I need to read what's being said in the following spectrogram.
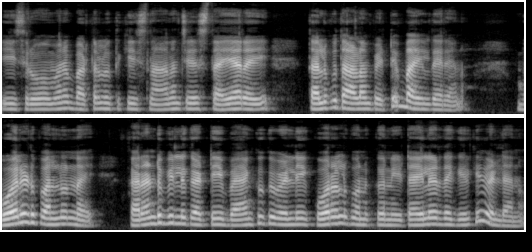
ఈ శ్రోమని బట్టలు ఉతికి స్నానం చేసి తయారై తలుపు తాళం పెట్టి బయలుదేరాను. బోలెడు పనులున్నాయి. కరెంటు బిల్లు కట్టి బ్యాంకుకు వెళ్ళి కూరలు కొనుక్కొని టైలర్ దగ్గరికి వెళ్ళాను.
